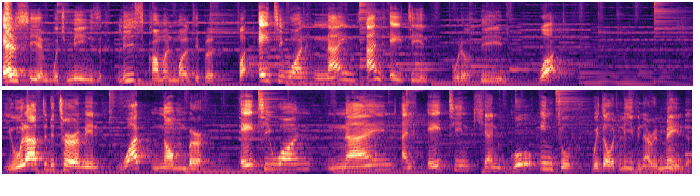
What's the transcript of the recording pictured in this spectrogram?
LCM, which means least common multiple for 81, 9, and 18 would have been what? You will have to determine what number 81, 9, and 18 can go into without leaving a remainder.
